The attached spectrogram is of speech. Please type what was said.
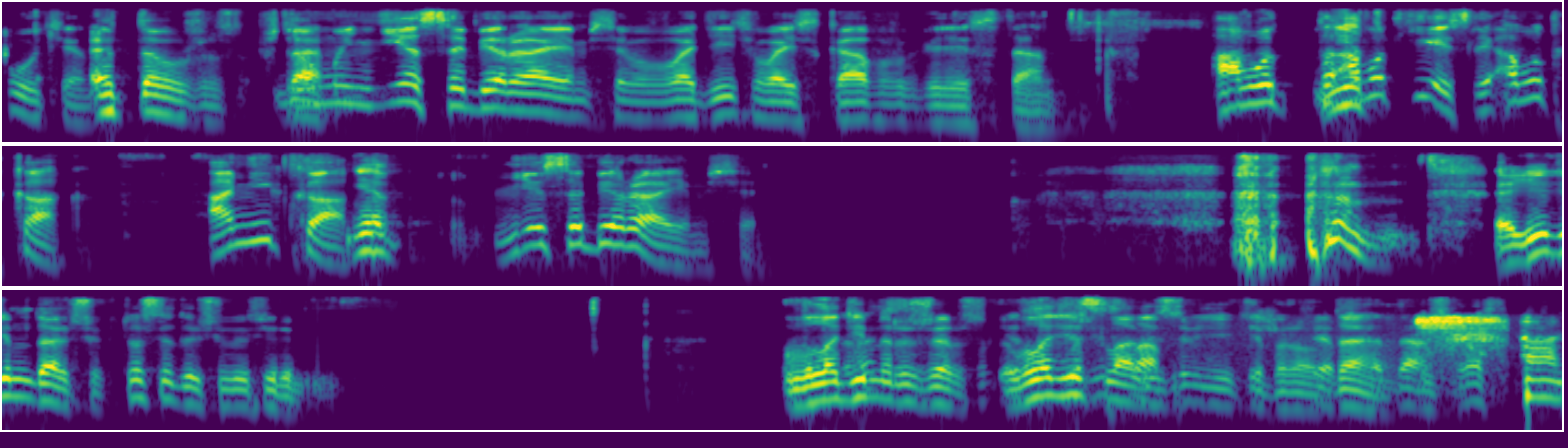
Путин, Это ужас. что Да. мы не собираемся вводить войска в Афганистан. А вот, а Нет. вот если, а вот как? А никак. Нет, Не собираемся. едем дальше. Кто следующий в эфире? Владимир Ижевск. Владислав, Владислав, извините, пожалуйста. Да, Да. да. А,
